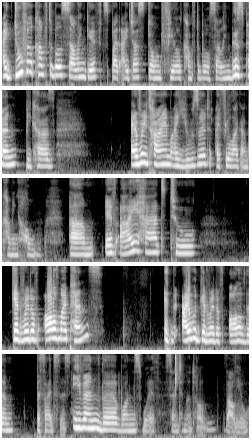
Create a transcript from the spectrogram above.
I do feel comfortable selling gifts, but I just don't feel comfortable selling this pen because every time I use it, I feel like I'm coming home. Um, if I had to get rid of all of my pens, it, I would get rid of all of them besides this, even the ones with sentimental value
